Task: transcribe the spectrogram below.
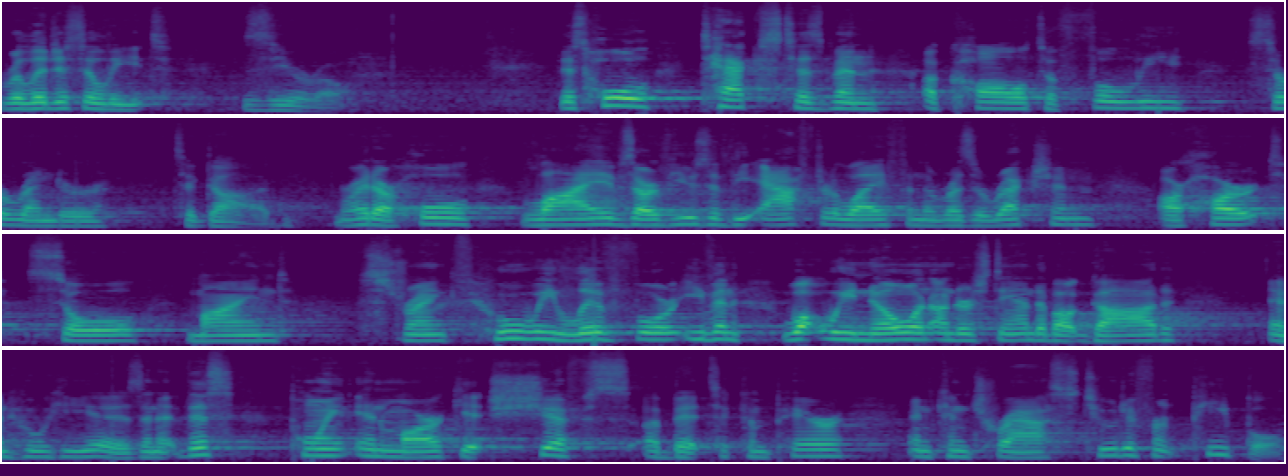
religious elite, zero. This whole text has been a call to fully surrender to God right? Our whole lives, our views of the afterlife and the resurrection, our heart, soul, mind, strength, who we live for, even what we know and understand about God and who He is. And at this point in Mark, it shifts a bit to compare and contrast two different people.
